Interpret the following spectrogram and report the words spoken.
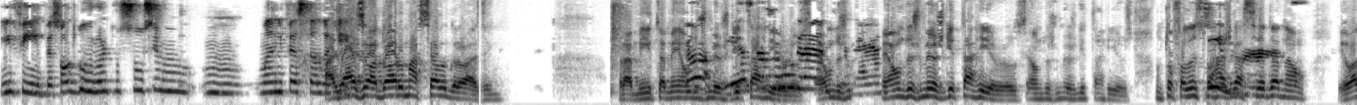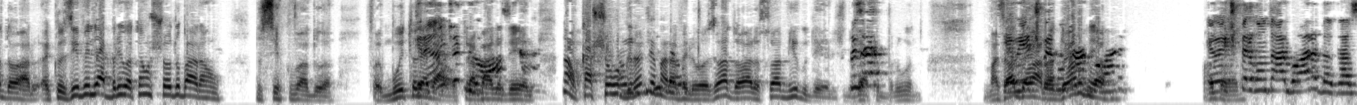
Enfim, o pessoal do Rio Grande do Sul se um, manifestando aqui. Aliás, eu adoro o Marcelo Grossi. Para mim também é um dos meus Guitar é Heroes. Grande, é, um dos, né? é um dos meus Guitar Heroes. É um dos meus Guitar Heroes. Não estou falando isso para rasgar seda, não. Eu adoro. Inclusive, ele abriu até um show do Barão no Circo Voador. Foi muito grande legal o trabalho nossa. dele. Não, Cachorro Grande é maravilhoso. Eu adoro, eu sou amigo deles, do Beto é. Bruno. Mas eu adoro, adoro mesmo. Agora, eu ia te perguntar agora, das,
